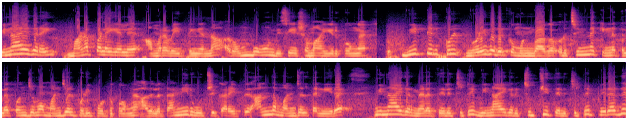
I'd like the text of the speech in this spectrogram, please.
விநாயகரை மணப்பலையில அமர வைத்தீங்கன்னா ரொம்பவும் விசேஷமா இருக்குங்க. வீட்டிற்குள் நுழைவதற்கு முன்பாக ஒரு சின்ன கிண்ணத்துல கொஞ்சமா மஞ்சள் பொடி போட்டுக்கோங்க. அதுல தண்ணீர் ஊற்றி கரைத்து அந்த மஞ்சள் தண்ணீரை விநாயகர் மேல தெளிச்சுட்டு விநாயகரை சுற்றி தெளிச்சுட்டு பிறகு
